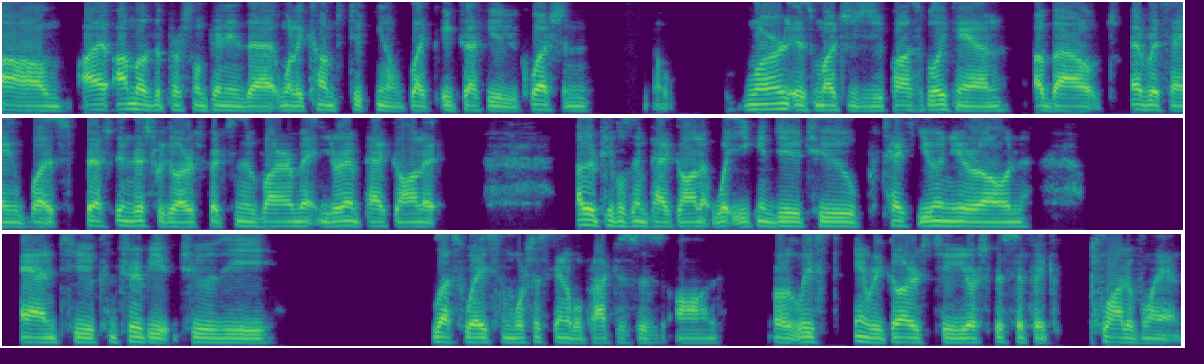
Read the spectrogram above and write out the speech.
um, I, I'm of the personal opinion that when it comes to, you know, like exactly your question, you know, learn as much as you possibly can about everything, but especially in this regard, especially the environment and your impact on it, other people's impact on it, what you can do to protect you and your own, and to contribute to the less waste and more sustainable practices on, or at least in regards to your specific plot of land,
